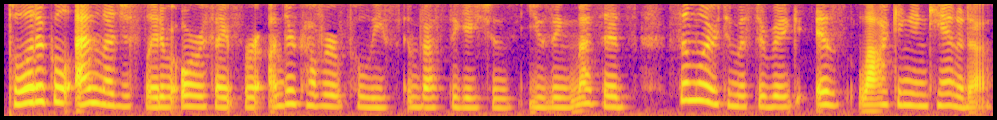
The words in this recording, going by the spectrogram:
Political and legislative oversight for undercover police investigations using methods similar to Mr. Big is lacking in Canada.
